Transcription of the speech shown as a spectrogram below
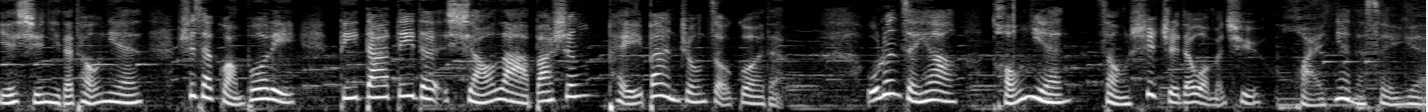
也许你的童年是在广播里滴答滴的小喇叭声陪伴中走过的。无论怎样，童年总是值得我们去怀念的岁月。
